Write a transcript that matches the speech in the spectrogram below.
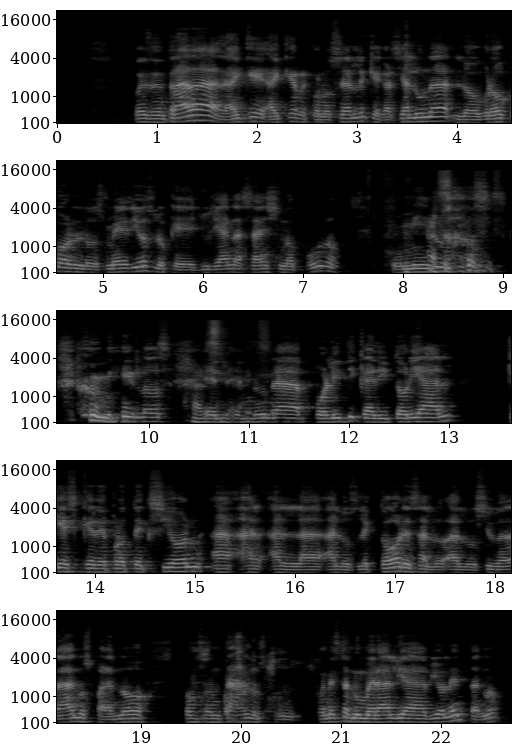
Pues de entrada hay que, hay que reconocerle que García Luna logró con los medios lo que Julian Assange no pudo unirlos, unirlos en, una política editorial que es que de protección a, los lectores, a, los ciudadanos, para no confrontarlos con, esta numeralia violenta, ¿no?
